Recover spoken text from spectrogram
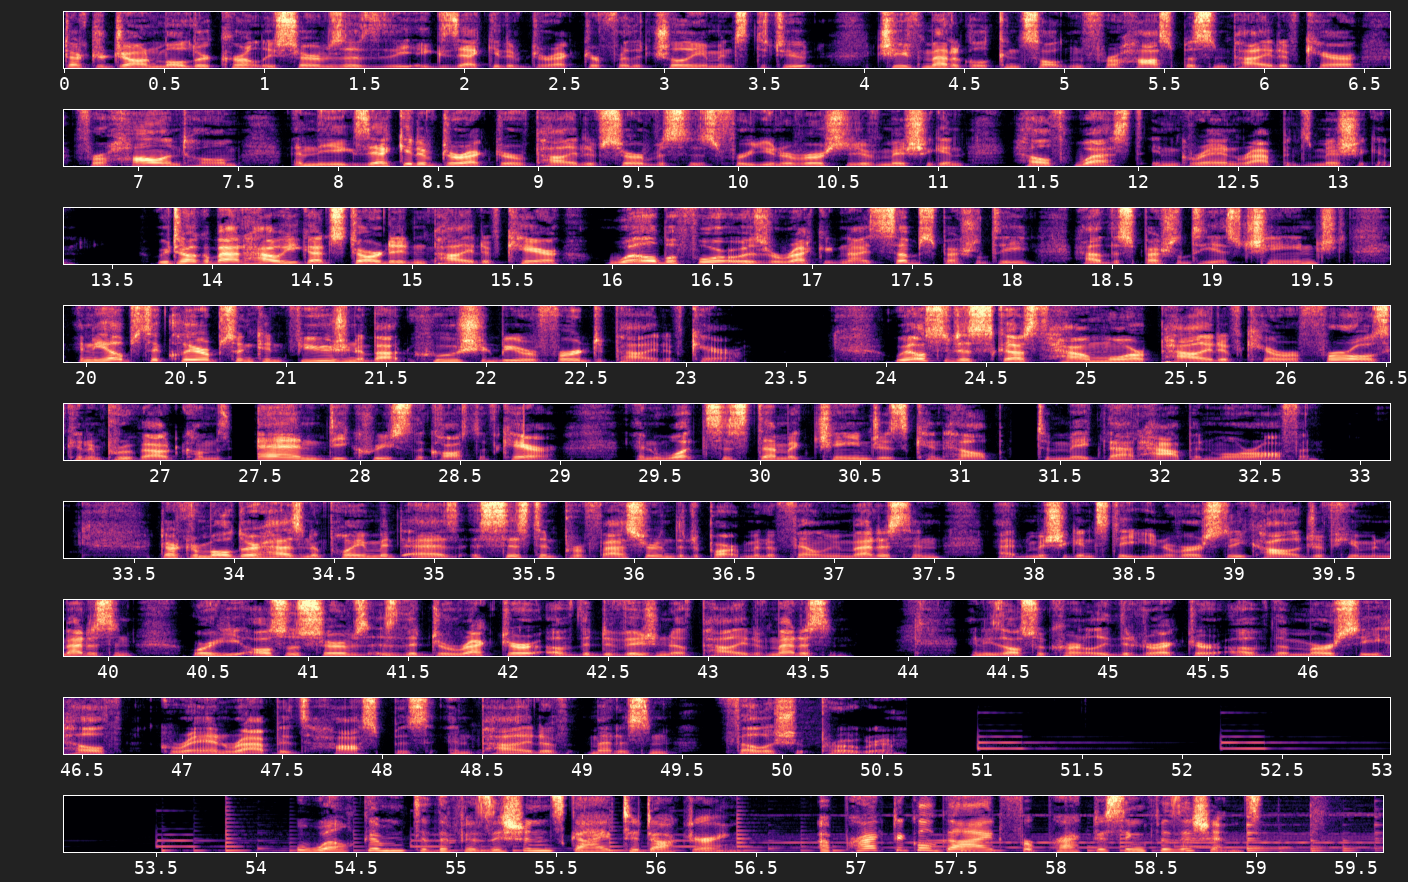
Dr. John Mulder currently serves as the Executive Director for the Trillium Institute, Chief Medical Consultant for Hospice and Palliative Care for Holland Home, and the Executive Director of Palliative Services for University of Michigan Health West in Grand Rapids, Michigan. We talk about how he got started in palliative care well before it was a recognized subspecialty, how the specialty has changed, and he helps to clear up some confusion about who should be referred to palliative care. We also discussed how more palliative care referrals can improve outcomes and decrease the cost of care, and what systemic changes can help to make that happen more often. Dr. Mulder has an appointment as assistant professor in the Department of Family Medicine at Michigan State University College of Human Medicine, where he also serves as the director of the Division of Palliative Medicine. And he's also currently the director of the Mercy Health Grand Rapids Hospice and Palliative Medicine Fellowship Program. Welcome to the Physician's Guide to Doctoring, a practical guide for practicing physicians.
